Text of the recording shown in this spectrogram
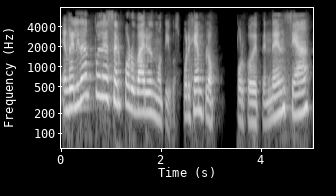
En realidad puede ser por varios motivos. Por ejemplo, por codependencia,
